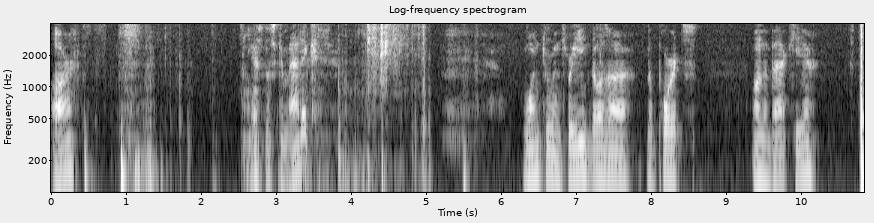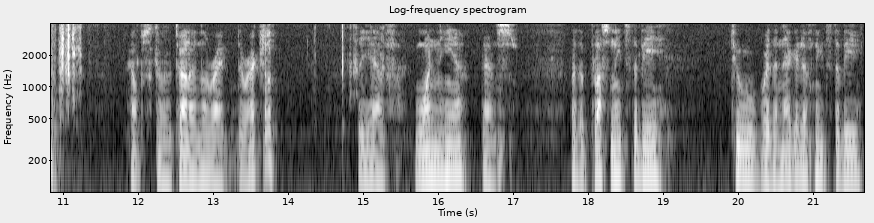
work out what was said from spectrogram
are. Here's the schematic. One, two, and three, those are the ports on the back here. Helps to turn it in the right direction. So you have one here that's where the plus needs to be two where the negative needs to be.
